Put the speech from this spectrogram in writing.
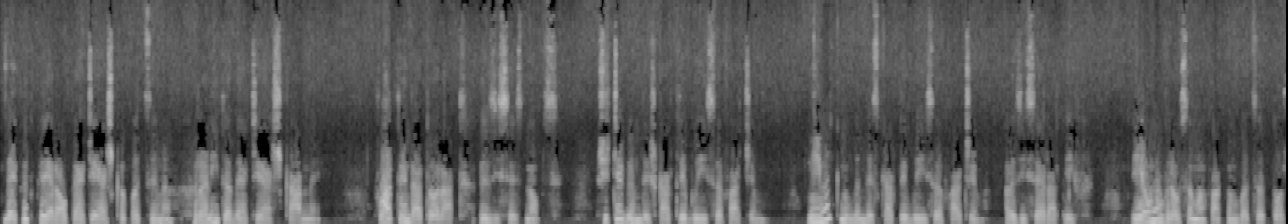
decât că erau pe aceeași căpățână, hrănită de aceeași carne. Foarte îndatorat, zise Snops. Și ce gândești că ar trebui să facem? Nimic nu gândesc că ar trebui să facem, zise Ratif. Eu nu vreau să mă fac învățător.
